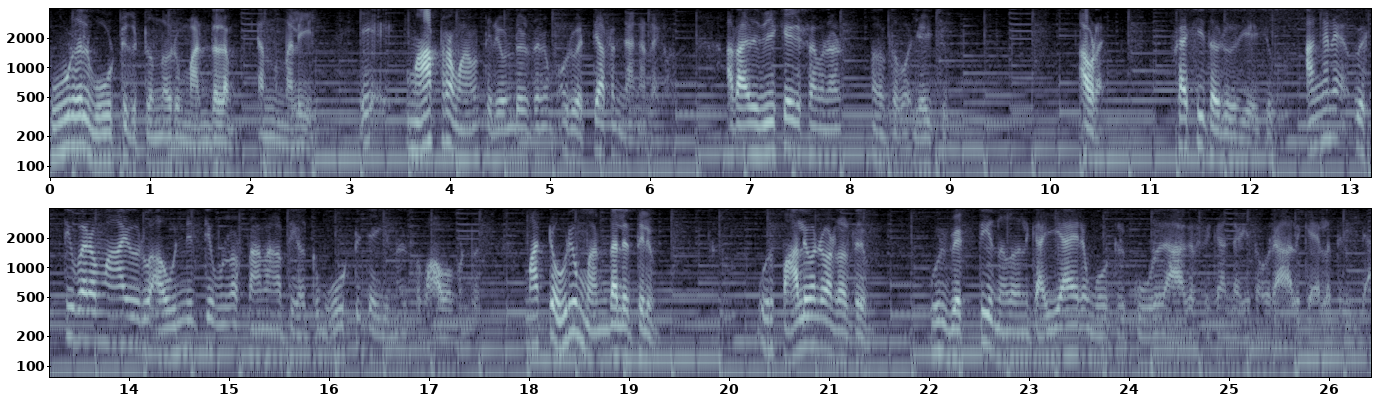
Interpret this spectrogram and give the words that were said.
കൂടുതൽ വോട്ട് കിട്ടുന്ന ഒരു മണ്ഡലം എന്ന നിലയിൽ മാത്രമാണ് തിരുവനന്തപുരത്തിനും ഒരു വ്യത്യാസം ഞാൻ കണ്ടേക്കുന്നത്. അതായത് വി കെ കൃഷ്ണമേനോൻ ജയിച്ചു. അവിടെ ശശി തരൂർ ജയിച്ചു. അങ്ങനെ വ്യക്തിപരമായ ഒരു ഔന്നിത്യമുള്ള സ്ഥാനാർത്ഥികൾക്ക് വോട്ട് ചെയ്യുന്ന ഒരു സ്വഭാവമുണ്ട്. മറ്റൊരു മണ്ഡലത്തിലും ഒരു പാർലമെന്റ് മണ്ഡലത്തിലും ഒരു വ്യക്തി എന്നുള്ളത് എനിക്ക് അയ്യായിരം വോട്ടിൽ കൂടുതൽ ആകർഷിക്കാൻ കഴിയുന്ന ഒരാൾ കേരളത്തിലില്ല.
